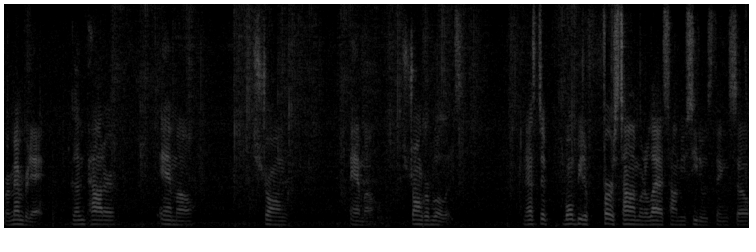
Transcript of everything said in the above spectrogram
Remember that. Gunpowder, ammo, strong ammo, stronger bullets. And that's the won't be the first time or the last time you see those things, so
